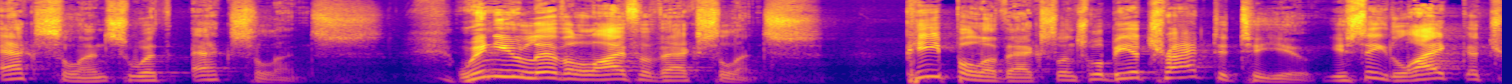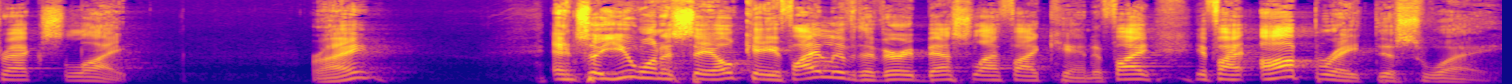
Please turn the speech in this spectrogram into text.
excellence with excellence. When you live a life of excellence, people of excellence will be attracted to you. You see, like attracts like, right? And so you want to say, okay, if I live the very best life I can, if I if I operate this way,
